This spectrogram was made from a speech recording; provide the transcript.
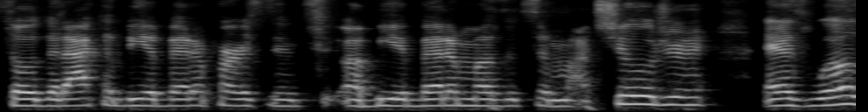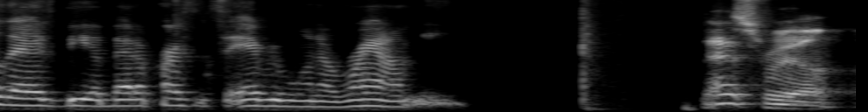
so that I can be a better person to uh, be a better mother to my children as well as be a better person to everyone around me. That's real.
